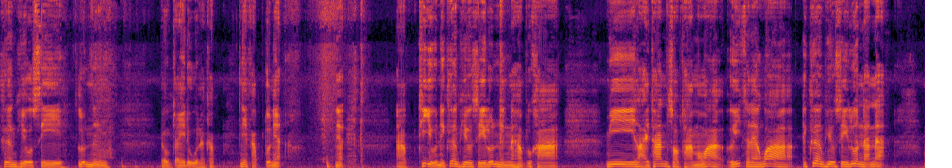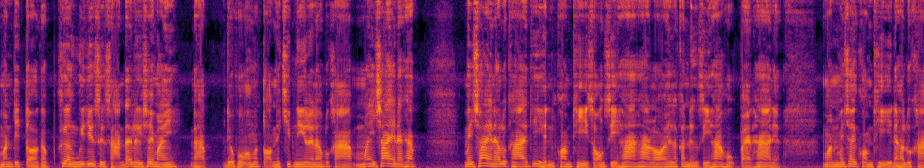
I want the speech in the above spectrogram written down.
เครื่อง POC รุ่นหนึ่งเดี๋ยวผมจะให้ดูนะครับเนี่ยครับตัวเนี้ยเนี่ยที่อยู่ในเครื่อง POC รุ่นหนึ่งนะครับ ลูกค้า มีหลายท่านสอบถามมาว่าเอ้ยแสดงว่าไอ้เครื่อง PLC รุ่นนั้นน่ะ มันติดต่อกับเครื่องวิทยุสื่อสารได้เลยใช่ไหมนะครับ เดี๋ยวผมเอามาตอบในคลิปนี้เลยนะครับลูกค้าไม่ใช่นะครับ ไม่ใช่นะครับลูกค้าที่เห็นความถี่สองสี่ห้าห้าร้อยแล้วก็หนึ่งสี่ห้าหกแปดห้าเนี่ย มันไม่ใช่ความถี่นะครับลูกค้า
